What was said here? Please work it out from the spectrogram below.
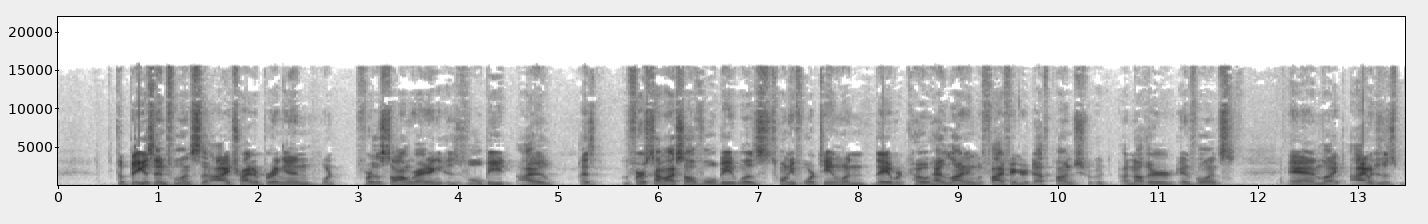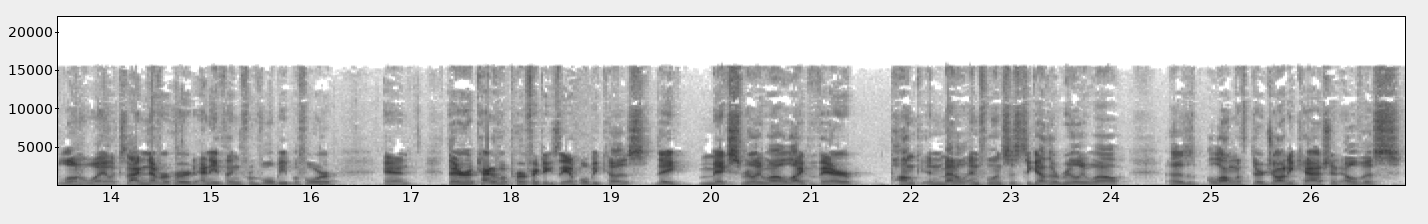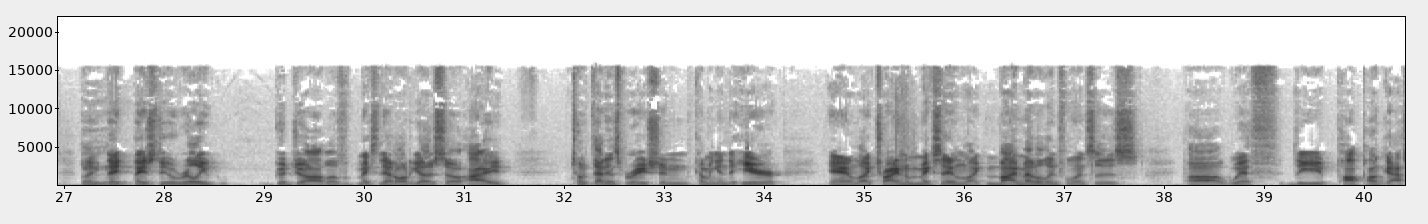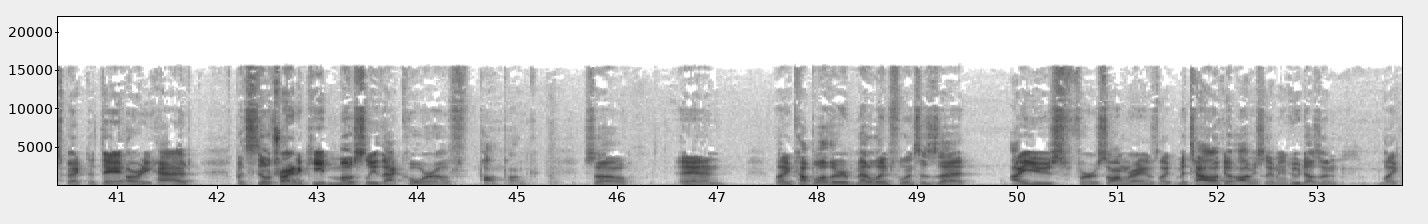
the biggest influence that I try to bring in when, for the songwriting is Volbeat. I as the first time I saw Volbeat was 2014 when they were co-headlining with Five Finger Death Punch, another influence, and like I was just blown away because I never heard anything from Volbeat before, and they're kind of a perfect example because they mix really well like their punk and metal influences together really well, as along with their Johnny Cash and Elvis. Like they they just do a really good job of mixing that all together. So I took that inspiration coming into here and like trying to mix in like my metal influences uh, with the pop punk aspect that they already had, but still trying to keep mostly that core of pop punk. So, and like a couple other metal influences that I use for songwriting like Metallica. Obviously, I mean, who doesn't like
